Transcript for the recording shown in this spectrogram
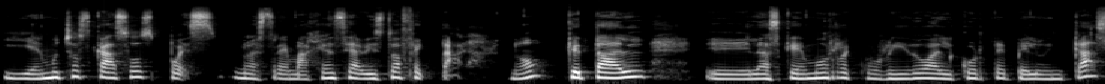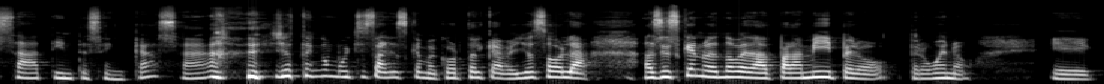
y en muchos casos, pues nuestra imagen se ha visto afectada, ¿no? ¿Qué tal eh, las que hemos recurrido al corte de pelo en casa, tintes en casa? Yo tengo muchos años que me corto el cabello sola, así es que no es novedad para mí, pero, pero bueno, eh,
